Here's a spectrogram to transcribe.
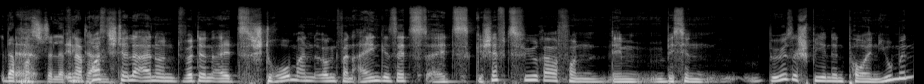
In der Poststelle. äh, in der er an. Poststelle an. und wird dann als Strohmann irgendwann eingesetzt als Geschäftsführer von dem ein bisschen böse spielenden Paul Newman.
